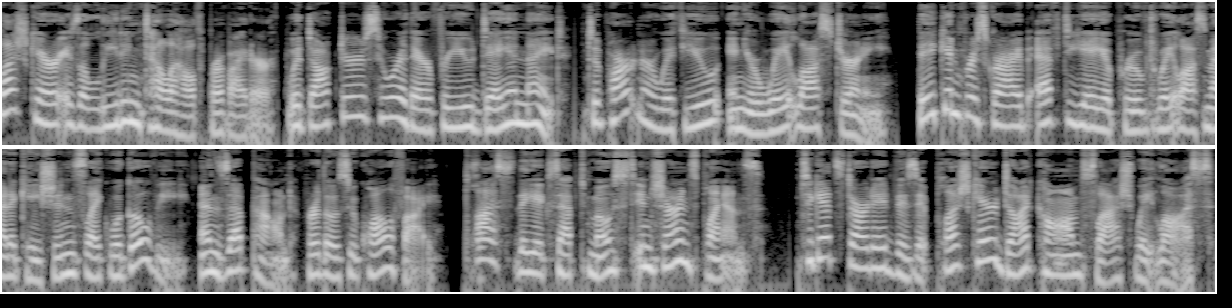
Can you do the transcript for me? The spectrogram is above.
PlushCare is a leading telehealth provider with doctors who are there for you day and night to partner with you in your weight loss journey. They can prescribe FDA-approved weight loss medications like Wagovi and Zepbound for those who qualify. Plus, they accept most insurance plans. To get started, visit plushcare.com slash weight loss.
